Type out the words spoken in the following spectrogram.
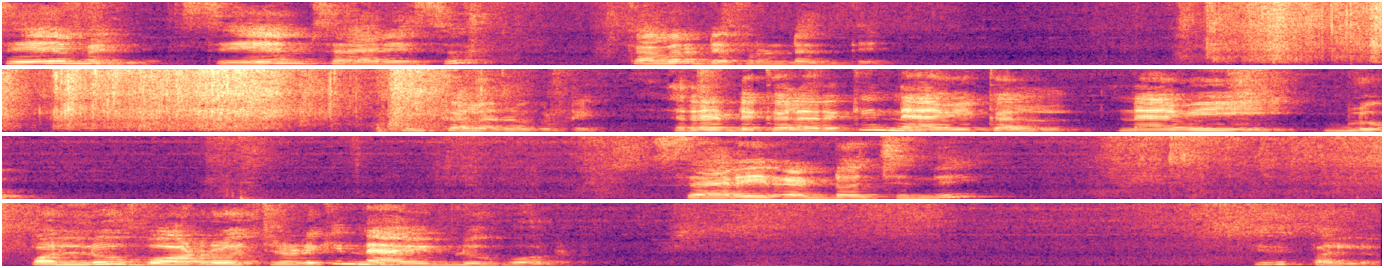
సేమ్ అండి. సేమ్ శారీస్. కలర్ డిఫరెంట్ అంతే. ఈ కలర్ ఒకటి. రెడ్ కలర్కి navy colour navy blue. Sari red వచ్చింది. పళ్ళు బార్డర్ వచ్చేటికి నేవీ బ్లూ బార్డర్. ఇది పళ్ళు.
